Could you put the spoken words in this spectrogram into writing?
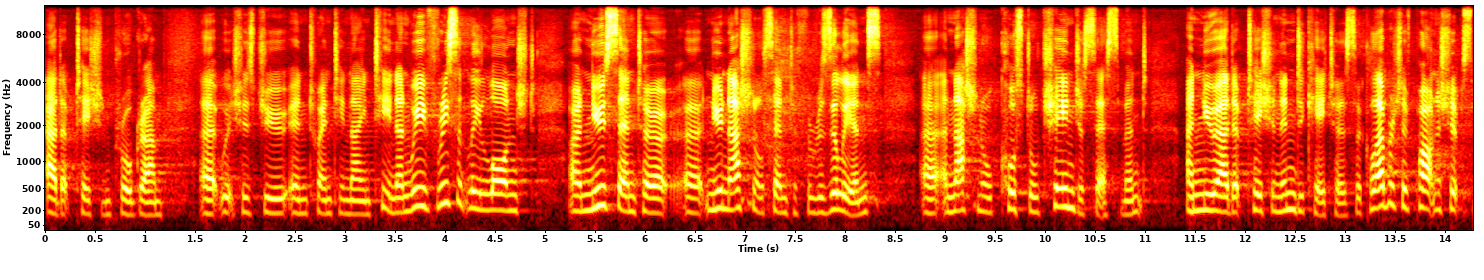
adaptation programme, uh, which is due in 2019. And we've recently launched a new, centre, uh, new National Centre for Resilience, uh, a national coastal change assessment, and new adaptation indicators. The collaborative partnerships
